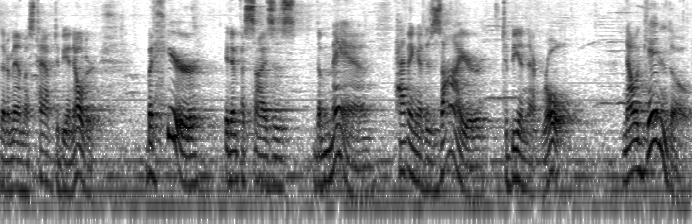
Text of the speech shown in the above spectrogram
that a man must have to be an elder. But here it emphasizes the man having a desire to be in that role. Now, again, though,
